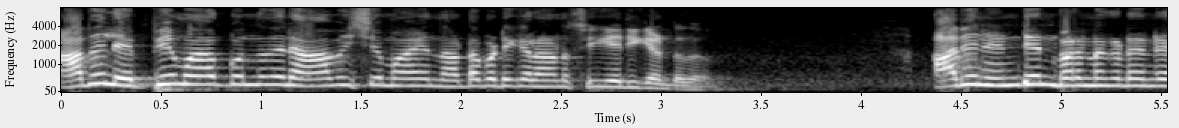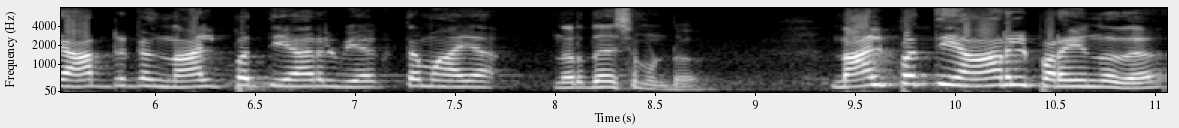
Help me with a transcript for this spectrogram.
അത് ലഭ്യമാക്കുന്നതിനാവശ്യമായ നടപടികളാണ് സ്വീകരിക്കേണ്ടത്. അതിന് ഇന്ത്യൻ ഭരണഘടനയുടെ ആർട്ടിക്കിൾ നാൽപ്പത്തിയാറിൽ വ്യക്തമായ നിർദ്ദേശമുണ്ട്? നാൽപ്പത്തി ആറിൽ പറയുന്നത്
